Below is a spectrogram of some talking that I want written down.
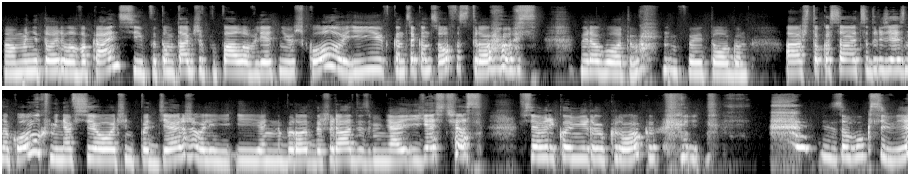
а, мониторила вакансии, потом также попала в летнюю школу и в конце концов устроилась на работу по итогам. А что касается друзей и знакомых, меня все очень поддерживали, и они, наоборот, даже рады за меня. И я сейчас всем рекламирую Крок и зову к себе.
